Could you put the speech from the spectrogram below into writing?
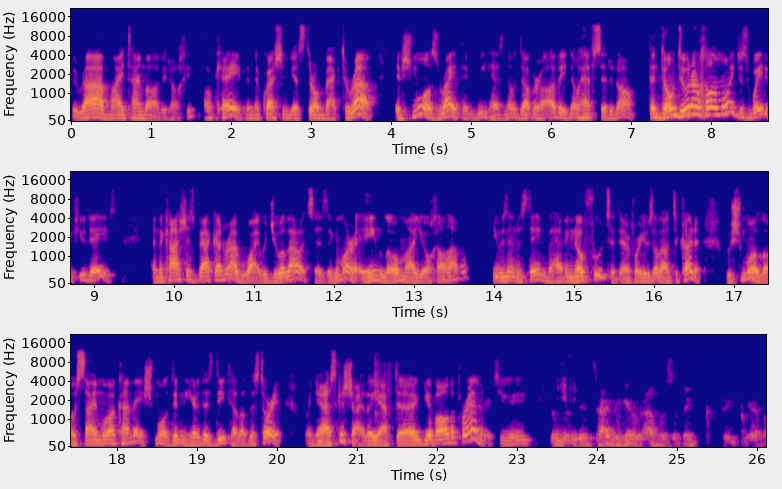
The Rav, my time of Okay, then the question gets thrown back to Rav. If Shmuel is right that wheat has no davar ha'avid, no hefsid at all, then don't do it on Cholamoy. Just wait a few days. And the kash is back on Rav. Why would you allow it? Says the Gemara. Ein lo ma yochal he was in a state of having no food, so therefore he was allowed to cut it. Ushmuel lo akame. Shmuel didn't hear this detail of the story. When you ask a shiloh, you have to give all the parameters. You, you, it's hard to hear. Rav was a big big rabbi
